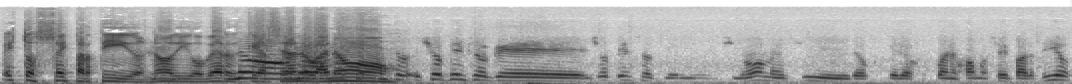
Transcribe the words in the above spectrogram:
Estos seis partidos, ¿no? Digo, ver que Arsenal lo ganó. yo, pienso, yo pienso que yo pienso que si vos me decís lo- que los bueno jugamos seis partidos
